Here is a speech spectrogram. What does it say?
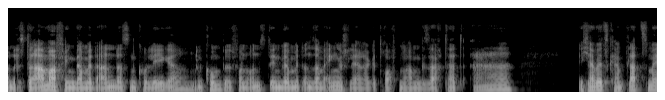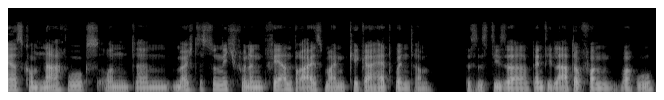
Und das Drama fing damit an, dass 'n Kollege 'n Kumpel von uns, den wir mit unserem Englischlehrer getroffen haben, gesagt hat: „Ah, ich habe jetzt keinen Platz mehr, es kommt Nachwuchs und, ähm, möchtest du nicht für 'nen fairen Preis meinen Kicker Headwind haben?“ Das ist dieser Ventilator von Wahoo,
